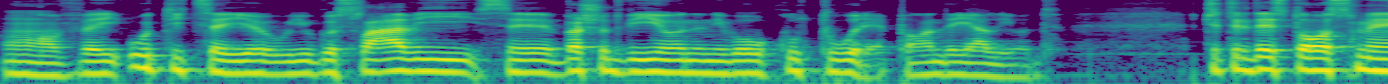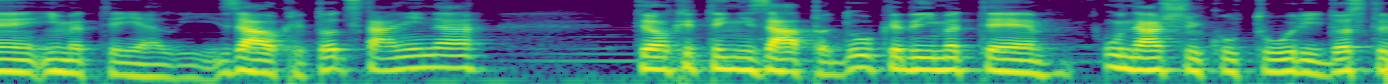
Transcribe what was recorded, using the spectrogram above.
ovaj, uticaja u Jugoslaviji se baš odvijao na nivou kulture, pa onda, jeli, od 48. imate, jeli, zaokret od Staljina, te okretanje zapadu, kada imate u našoj kulturi dosta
